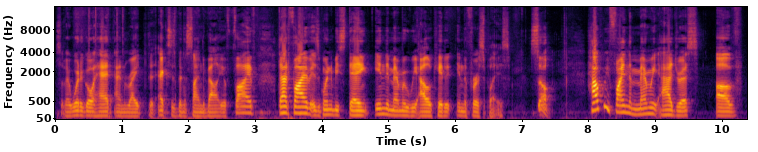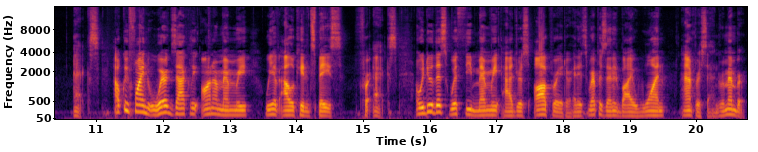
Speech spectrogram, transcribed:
So if I were to go ahead and write that x has been assigned a value of 5, that 5 is going to be staying in the memory we allocated in the first place. So how can we find the memory address of x? How can we find where exactly on our memory we have allocated space for x? And we do this with the memory address operator, and it's represented by one ampersand. Remember,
